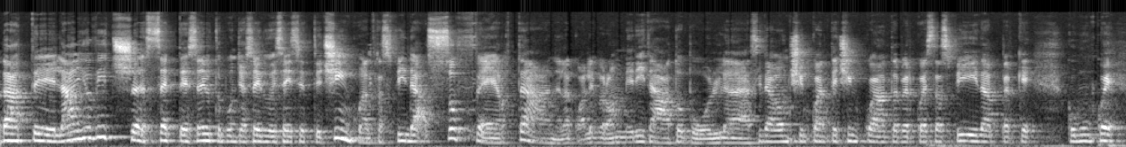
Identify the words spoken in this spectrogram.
batte Lajovic 7-6, 8 punti a 6, 2, 6, 7, 5, altra sfida sofferta nella quale però ha meritato Paul, si dava un 50-50 per questa sfida perché comunque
